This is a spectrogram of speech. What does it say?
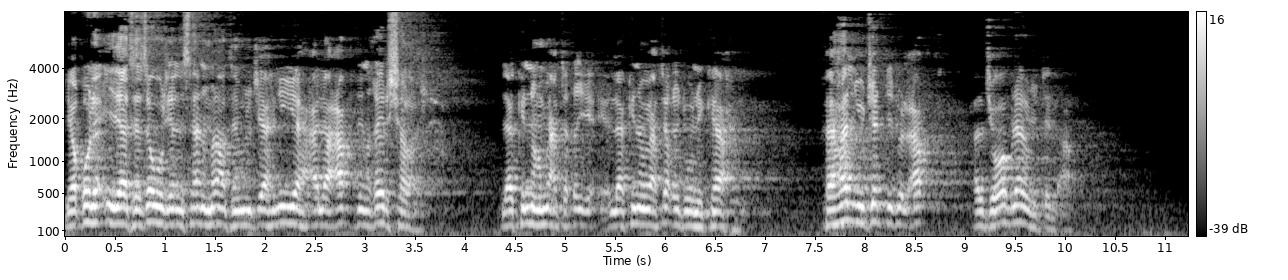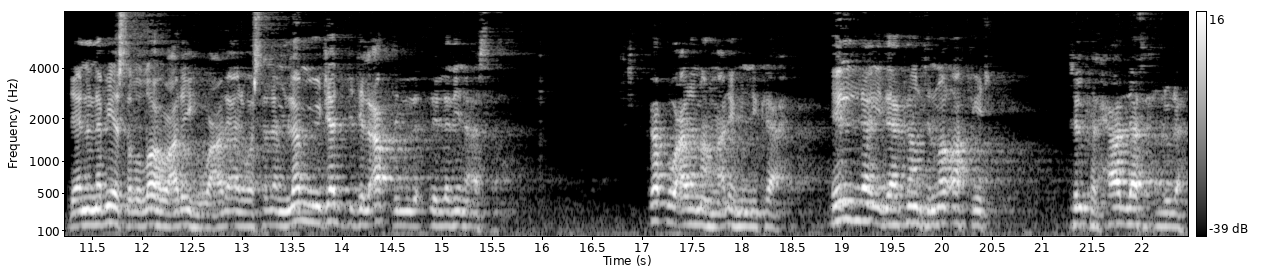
يقول إذا تزوج الإنسان امرأة من الجاهلية على عقد غير شرعي لكنهم يعتقد لكنه يعتقد نكاحا فهل يجدد العقد؟ الجواب لا يجدد العقد. لأن النبي صلى الله عليه وعلى آله وسلم لم يجدد العقد للذين أسلموا. بقوا على ما هم عليه من نكاح. إلا إذا كانت المرأة في تلك الحال لا تحل له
